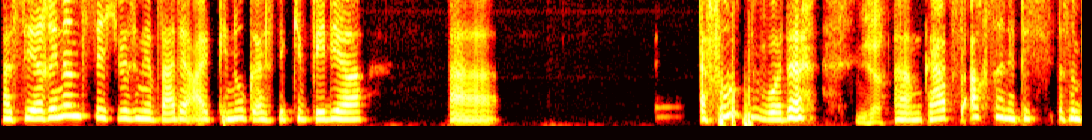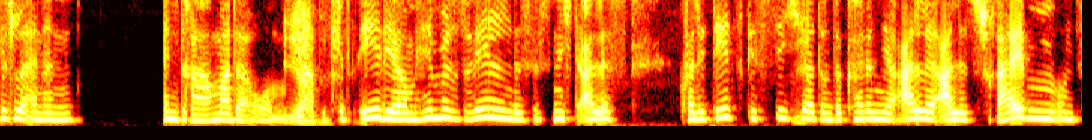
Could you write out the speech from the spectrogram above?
Also Sie erinnern sich, wir sind ja beide alt genug, als Wikipedia äh, erfunden wurde, ja. ähm, gab es auch so, eine, so ein bisschen einen, ein Drama darum. Ja, ja Wikipedia, um Himmels Willen, das ist nicht alles qualitätsgesichert ja. und da können ja alle alles schreiben. Und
